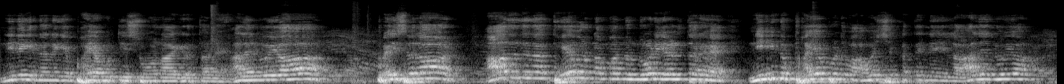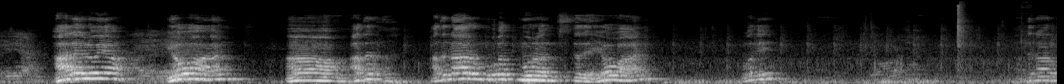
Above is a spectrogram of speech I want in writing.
ನಿನಗೆ ನನಗೆ ಭಯ ಹುಟ್ಟಿಸುವನಾಗಿರ್ತಾನೆ. ಲಾರ್ಡ್ ಆದ್ರಿಂದ ದೇವರು ನಮ್ಮನ್ನು ನೋಡಿ ಹೇಳ್ತಾರೆ, ನೀನು ಭಯ ಪಡುವ ಅವಶ್ಯಕತೆನೇ ಇಲ್ಲ. ಅಲೆಲುಯ! ಹಾಲೆಲೂಯ. ಯೋವಾನ್ ಅದ ಹದಿನಾರು ಮೂವತ್ಮೂರು ಅನಿಸ್ತದೆ. ಯೋವಾನ್ ಓದಿ. ಹದಿನಾರು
